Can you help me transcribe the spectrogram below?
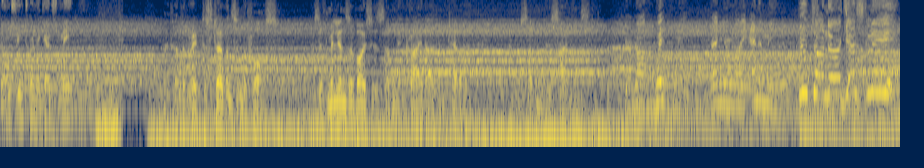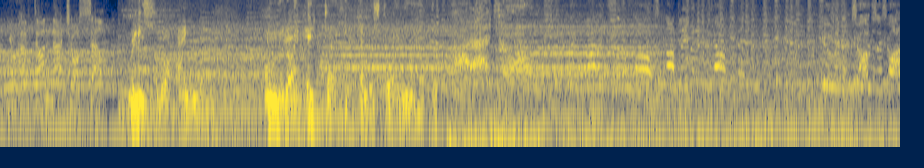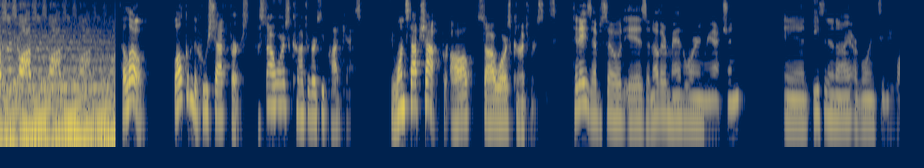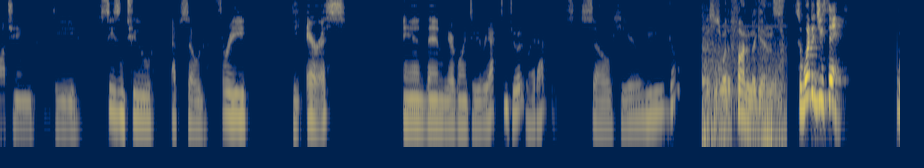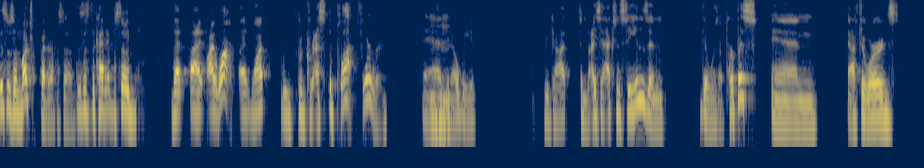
Don't you turn against me. I felt a great disturbance in the force, as if millions of voices suddenly cried out in terror and were suddenly silenced. You're not with me, then you're my enemy. You turned her against me! You have done that yourself. Release your anger. Only your hatred can destroy me. balance to the force, not leave it in darkness. You were the chosen ones. Hello, welcome to Who Shot First, a Star Wars controversy podcast, your one stop shop for all Star Wars controversies. Today's episode is another Mandalorian reaction, and Ethan and I are going to be watching the season two, episode three, The Heiress, and then we are going to be reacting to it right afterwards. So here we go. This is where the fun begins. So, what did you think? This was a much better episode. This is the kind of episode that I, I want. I want we progress the plot forward. And Mhm. you know, we we got some nice action scenes and there was a purpose. And afterwards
